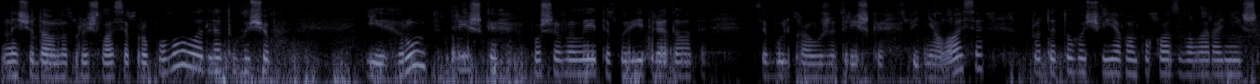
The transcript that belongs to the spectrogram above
Нещодавно пройшлася прополола для того, щоб і ґрунт трішки пошевелити, повітря дати. Цибулька вже трішки піднялася проти того, що я вам показувала раніше.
